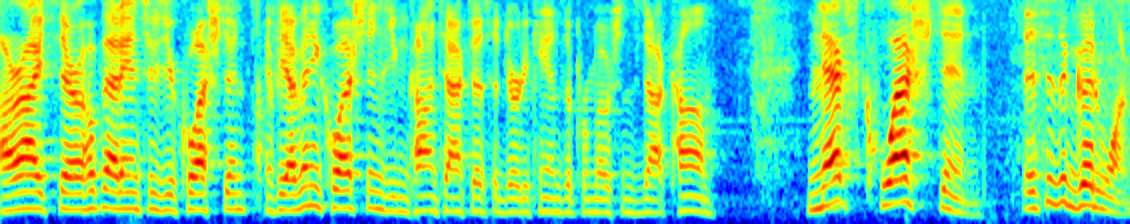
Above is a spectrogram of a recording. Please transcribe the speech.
All right, Sarah, hope that answers your question. If you have any questions, you can contact us at dirtykanzapromotions.com. Next question. This is a good one.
